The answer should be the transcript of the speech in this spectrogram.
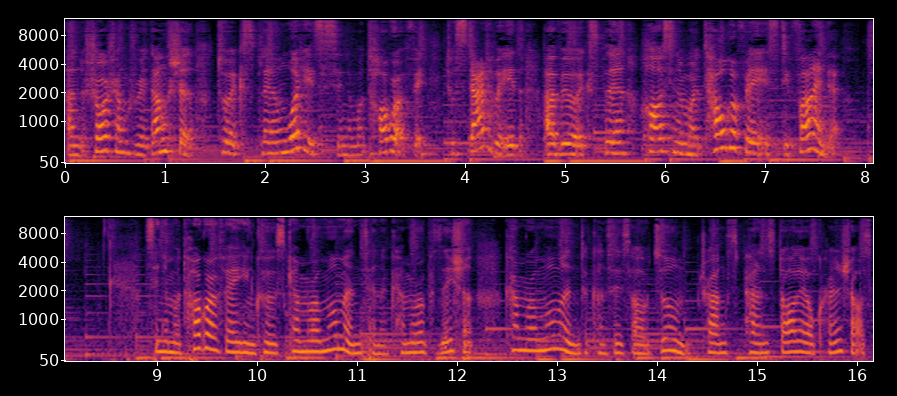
and Shawshank Redemption to explain what is cinematography. To start with, I will explain how cinematography is defined. Cinematography includes camera movement and camera position. Camera movement consists of zoom, trunks, pans, dolly, or crane shots.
